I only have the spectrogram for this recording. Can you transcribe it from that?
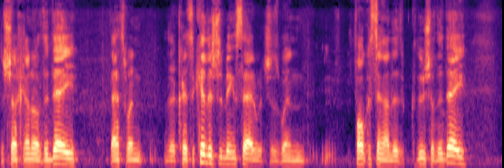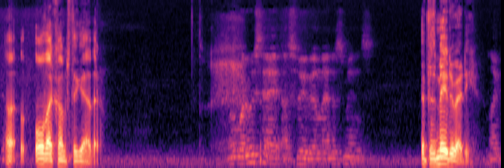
the shechenu of the day. That's when the Kreis Kiddush is being said, which is when focusing on the kedusha of the day. Uh, all that comes together. What, what do we say Asuya Medis means? If it's made already, Like,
